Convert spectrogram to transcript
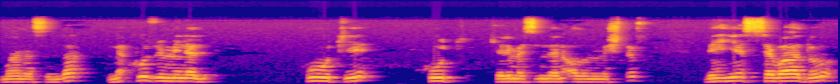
manasında. Me'huzun minel huti hut kelimesinden alınmıştır. Ve hiye sevadu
